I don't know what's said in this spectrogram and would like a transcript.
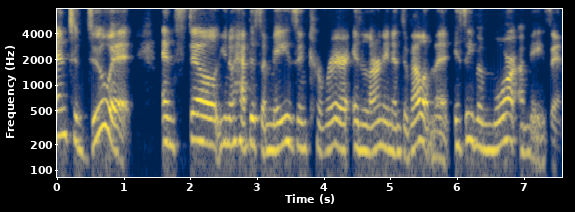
And to do it and still you know have this amazing career in learning and development is even more amazing.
